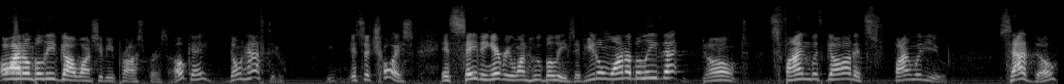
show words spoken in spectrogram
Oh, I don't believe God wants you to be prosperous. Okay, don't have to. It's a choice. It's saving everyone who believes. If you don't want to believe that, don't. It's fine with God, it's fine with you. Sad though,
